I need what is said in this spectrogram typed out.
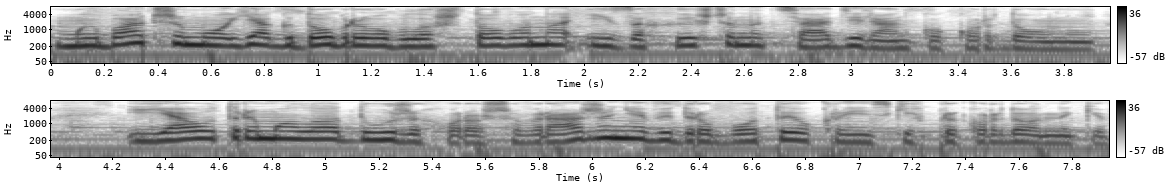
Ми бачимо, як добре облаштована і захищена ця ділянка кордону. І я отримала дуже хороше враження від роботи українських прикордонників.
